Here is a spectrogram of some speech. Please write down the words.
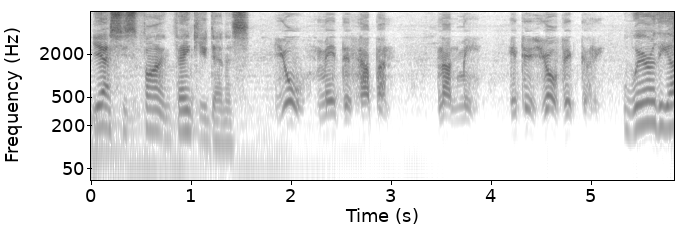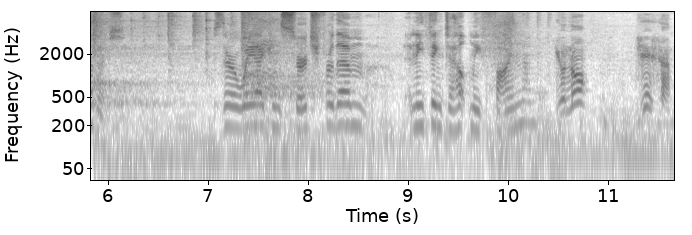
Yeah, she's fine. Thank you, Dennis. You made this happen, not me. It is your victory. Where are the others? Is there a way I can search for them? Anything to help me find them? You know, Jason,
